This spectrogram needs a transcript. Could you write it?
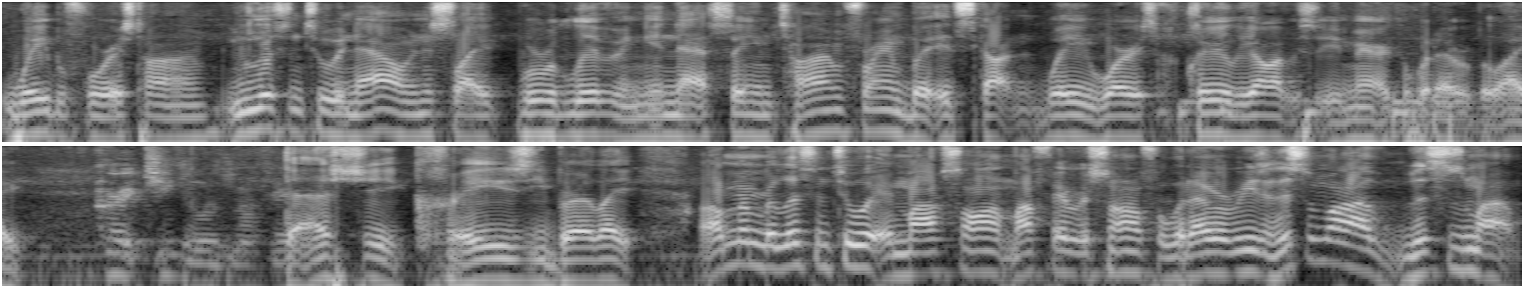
way before its time. You listen to it now, and it's like we're living in that same time frame, but it's gotten way worse. Clearly, obviously, America, whatever. But like Curry Chicken was my favorite. that shit, crazy, bro. Like I remember listening to it, and my song, my favorite song for whatever reason. This is my, this is my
